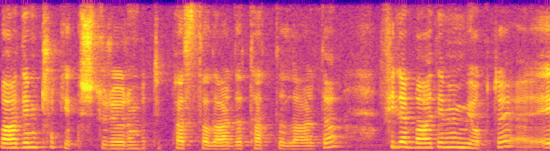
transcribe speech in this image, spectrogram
bademi çok yakıştırıyorum bu tip pastalarda, tatlılarda. File bademim yoktu. E,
